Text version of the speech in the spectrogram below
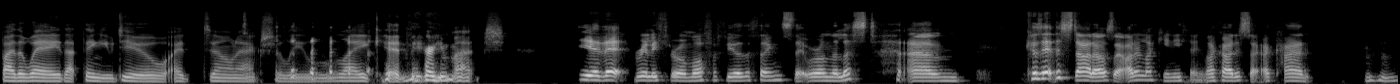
by the way that thing you do i don't actually like it very much yeah that really threw him off a few of the things that were on the list um because at the start i was like i don't like anything like i just like i can't mm-hmm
